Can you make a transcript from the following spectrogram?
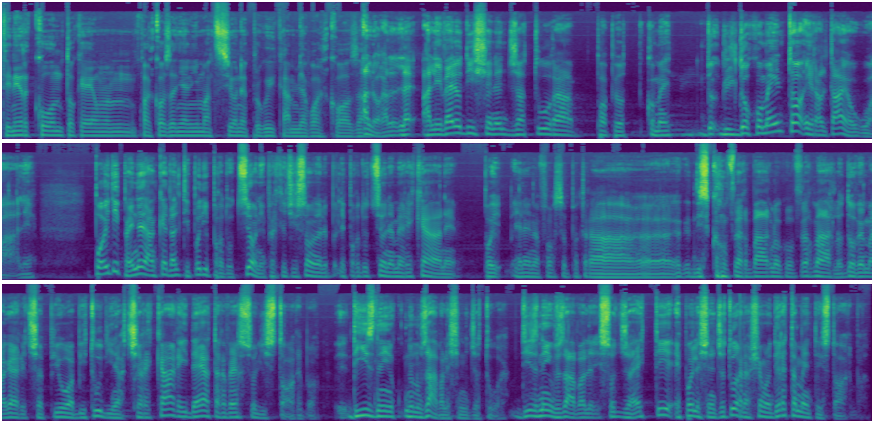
tener conto che è un, qualcosa di animazione per cui cambia qualcosa. Allora, le- a livello di sceneggiatura, proprio come do- il documento in realtà è uguale. Poi dipende anche dal tipo di produzioni, perché ci sono le, le produzioni americane, poi Elena forse potrà eh, disconfermarlo o confermarlo, dove magari c'è più abitudine a cercare idee attraverso gli storyboard. Disney non usava le sceneggiature, Disney usava i soggetti e poi le sceneggiature nascevano direttamente in storyboard.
